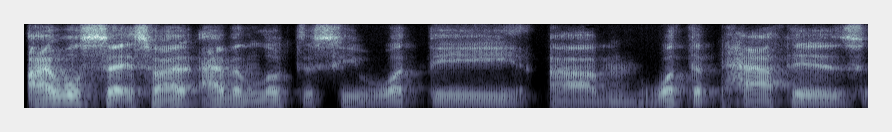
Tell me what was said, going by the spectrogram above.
I will say so. I, I haven't looked to see what the um, what the path is.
